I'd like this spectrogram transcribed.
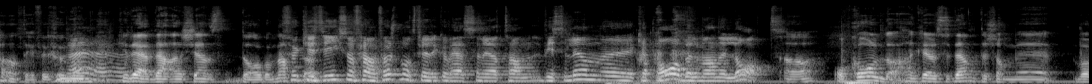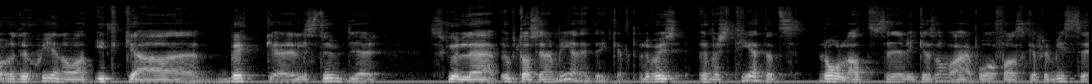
någonting. För kungen Nej, nej, nej. krävde hans tjänst dag och natt. För kritik som framförs mot Fredrik av Hessen är att han visserligen är kapabel, men han är lat. Ja. Och Karl då, han krävde studenter som eh, var under sken av att idka eh, böcker eller studier skulle upptas i armén helt enkelt. Och det var ju universitetets roll att säga vilka som var här på falska premisser,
